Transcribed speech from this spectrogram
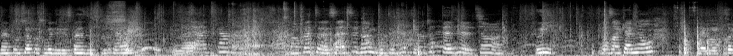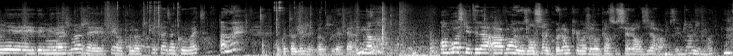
Bah, faut, soit faut trouver des espaces de stockage. En fait, euh, c'est assez dingue de te dire que toute ta vie, elle tient euh, Oui. dans un camion. Bah, mon premier déménagement, j'avais fait en prenant toutes les places d'un covoit. Ah ouais? Donc autant dire que j'avais pas beaucoup d'affaires. Non. En gros, ce qui était là avant et aux anciens colocs, moi j'aurais aucun souci à leur dire, vous êtes bien mignons.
